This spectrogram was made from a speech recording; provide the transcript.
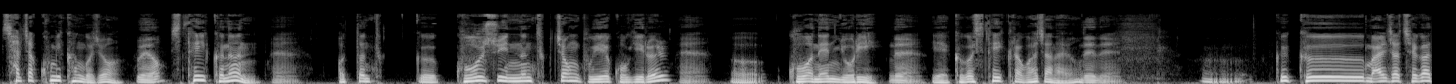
살짝 코믹한 거죠. 왜요? 스테이크는 예. 어떤 특, 그 구울 수 있는 특정 부위의 고기를 예. 어 구워낸 요리. 네. 예, 그걸 스테이크라고 하잖아요. 네네. 그그 말 자체가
